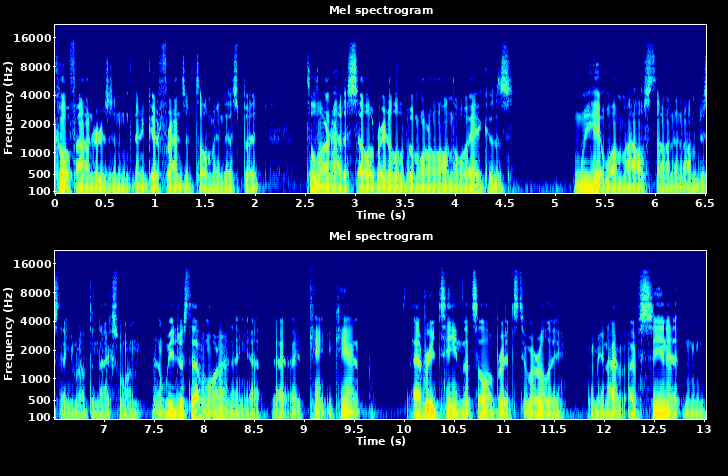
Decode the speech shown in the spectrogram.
co-founders and, and good friends have told me this, but to learn how to celebrate a little bit more along the way because we hit one milestone and I'm just thinking about the next one, and we just haven't won anything yet. I, I can't, you can't. Every team that celebrates too early. I mean, I've I've seen it in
